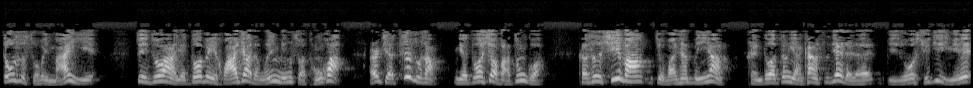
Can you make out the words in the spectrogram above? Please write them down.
都是所谓蛮夷，最终啊，也多被华夏的文明所同化，而且制度上也多效法中国。可是西方就完全不一样了，很多睁眼看世界的人，比如徐继宇、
